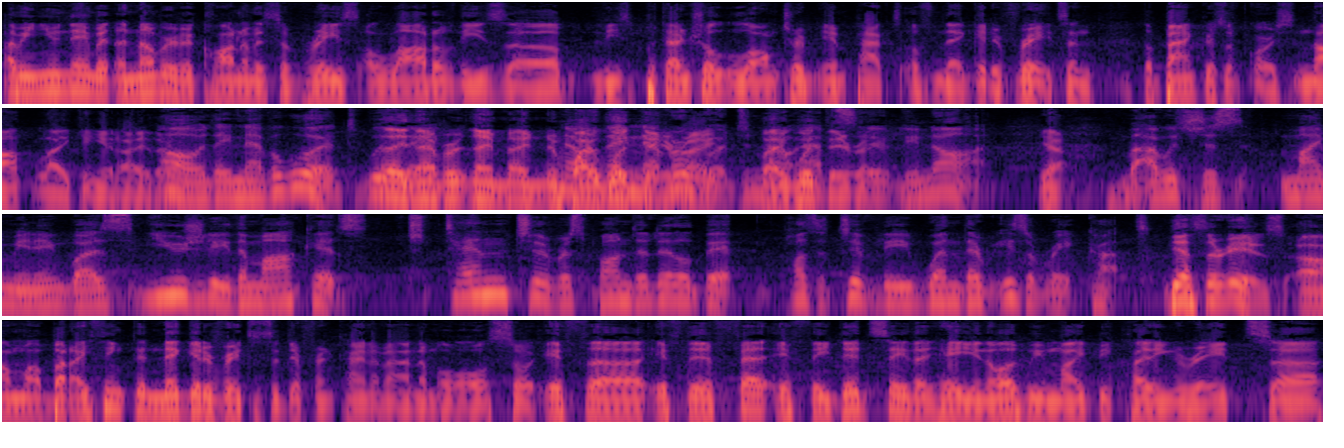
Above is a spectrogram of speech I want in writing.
I mean, you name it, a number of economists have raised a lot of these, uh, these potential long-term impacts of negative rates. And the bankers, of course, not liking it either. Oh, they never would. would They they, never- they- they- no, why would they, never right? Would. Why no, would they, right? Absolutely not. Yeah. But I was just my meaning was usually the markets tend to respond a little bit positively when there is a rate cut. Yes, there is, um, uh, but I think the negative rates is a different kind of animal. Also, if uh, if the Fed, if they did say that, hey, you know what, we might be cutting rates uh,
